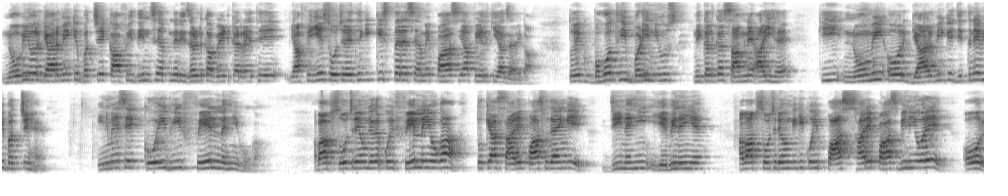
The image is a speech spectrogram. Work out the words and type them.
नौवीं और ग्यारहवीं के बच्चे काफ़ी दिन से अपने रिज़ल्ट का वेट कर रहे थे या फिर ये सोच रहे थे कि किस तरह से हमें पास या फेल किया जाएगा। तो एक बहुत ही बड़ी न्यूज़ निकलकर सामने आई है कि नौवीं और ग्यारहवीं के जितने भी बच्चे हैं, इनमें से कोई भी फेल नहीं होगा। अब आप सोच रहे होंगे, अगर कोई फेल नहीं होगा तो क्या सारे पास हो जाएँगे? जी नहीं, ये भी नहीं है। अब आप सोच रहे होंगे कि कोई पास सारे पास भी नहीं हो रहे और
